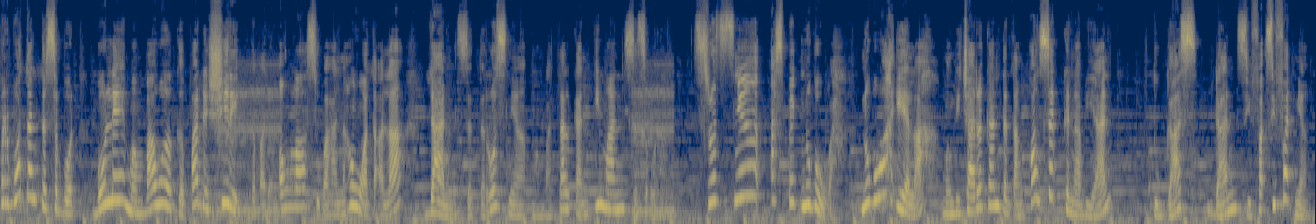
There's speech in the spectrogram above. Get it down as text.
perbuatan tersebut boleh membawa kepada syirik kepada Allah Subhanahu Wa Taala dan seterusnya membatalkan iman seseorang. Seterusnya aspek nubuah. Nubuah ialah membicarakan tentang konsep kenabian, tugas dan sifat-sifatnya.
